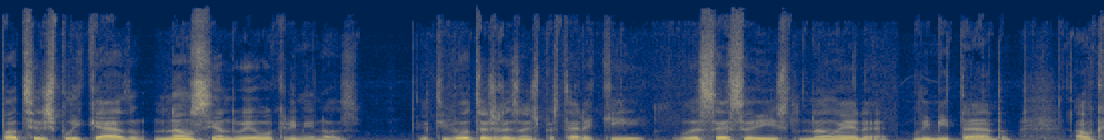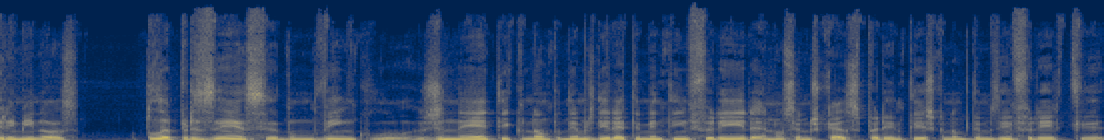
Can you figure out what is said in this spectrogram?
pode ser explicado não sendo eu o criminoso. Eu tive outras razões para estar aqui, o acesso a isto não era limitado ao criminoso. Pela presença de um vínculo genético, não podemos diretamente inferir, a não ser nos casos parentescos, não podemos inferir que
